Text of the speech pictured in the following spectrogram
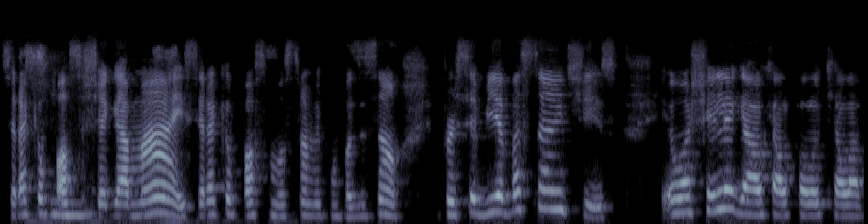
será que eu posso chegar mais? Será que eu posso mostrar minha composição? Eu percebia bastante isso. Eu achei legal que ela falou que ela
